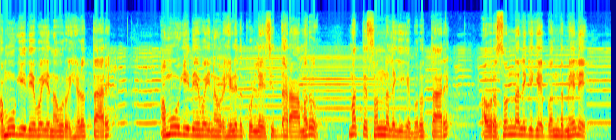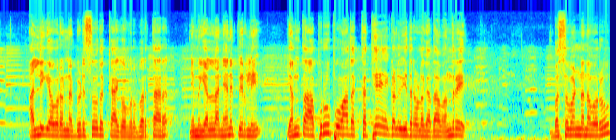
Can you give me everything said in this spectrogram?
ಅಮೂಗಿ ದೇವಯ್ಯನವರು ಹೇಳುತ್ತಾರೆ. ಅಮೂಗಿ ದೇವಯ್ಯನವರು ಹೇಳಿದ ಕೂಡಲೇ ಸಿದ್ಧರಾಮರು ಮತ್ತೆ ಸೊನ್ನಲಗಿಗೆ ಬರುತ್ತಾರೆ. ಅವರ ಸೊನ್ನಲಗಿಗೆ ಬಂದ ಮೇಲೆ ಅಲ್ಲಿಗೆ ಅವರನ್ನು ಬಿಡಿಸೋದಕ್ಕಾಗಿ ಒಬ್ಬರು ಬರ್ತಾರೆ. ನಿಮಗೆಲ್ಲ ನೆನಪಿರಲಿ, ಎಂಥ ಅಪರೂಪವಾದ ಕಥೆಗಳು ಇದರೊಳಗೆ ಅದಾವಂದರೆ ಬಸವಣ್ಣನವರು,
